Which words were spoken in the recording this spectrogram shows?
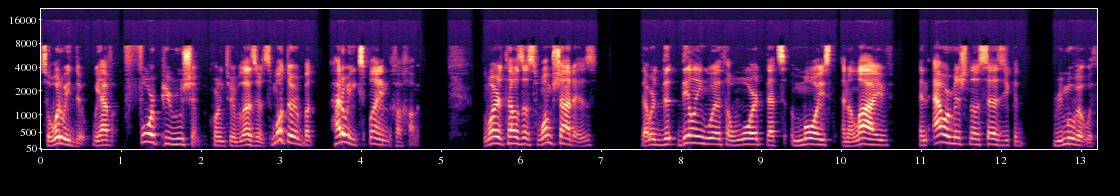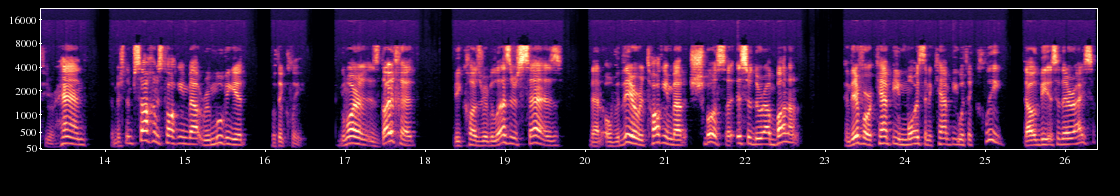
So what do we do? We have four pirushim according to Rebbe. It's mutter, but how do we explain the chachamim? The Gemara tells us one shot is that we're de- dealing with a wart that's moist and alive, and our Mishnah says you could remove it with your hand. The Mishnah Pesachim is talking about removing it with a kli. The Gemara is doichet because Rebbe Lezer says that over there we're talking about shvus, isur derabanan, and therefore it can't be moist and it can't be with a kli. That would be isur deraisa.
